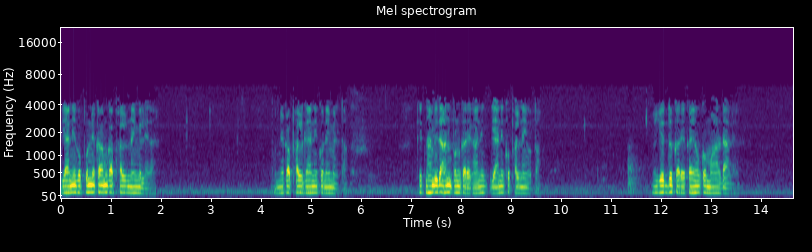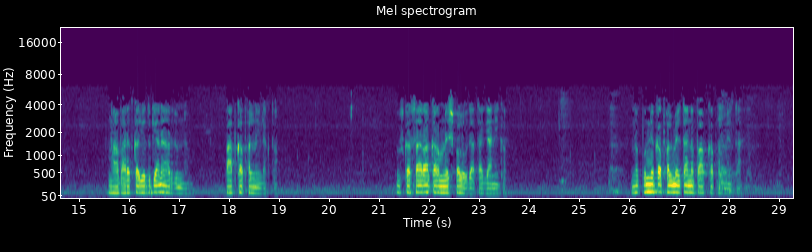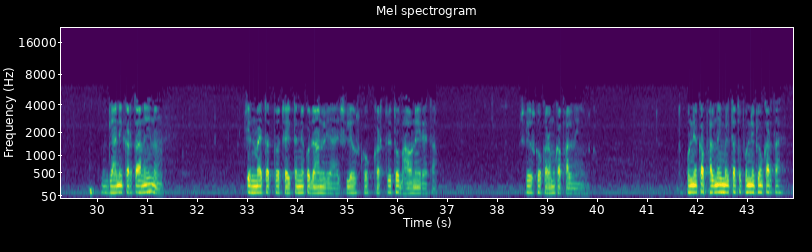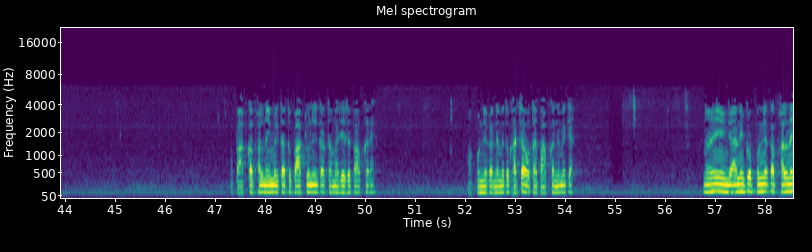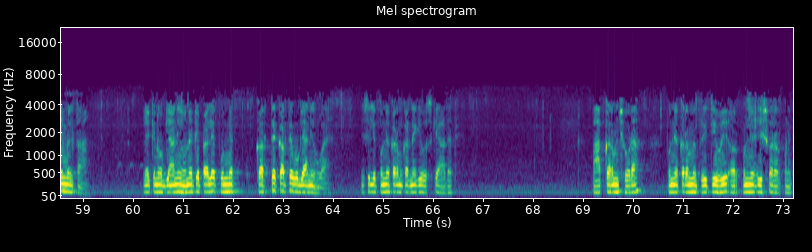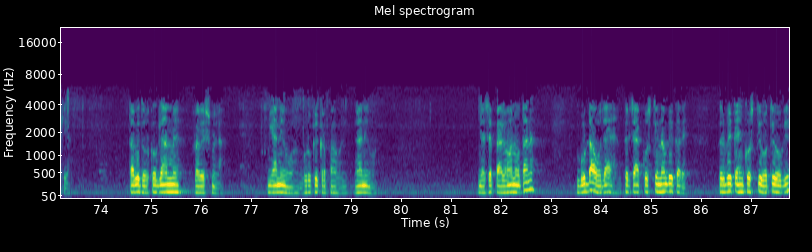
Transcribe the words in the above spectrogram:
ज्ञानी को पुण्य कर्म का फल नहीं मिलेगा। पुण्य का फल ज्ञानी को नहीं मिलता। कितना भी दान पुण्य करे, ज्ञानी को फल नहीं होता। युद्ध करे, कईयों को मार डाले। महाभारत का युद्ध किया ना अर्जुन ने? पाप का फल नहीं लगता। उसका सारा कर्म निष्फल हो जाता है ज्ञानी का। न पुण्य का फल मिलता है न पाप का फल मिलता है। ज्ञानी करता नहीं ना। चिन्मय तत्व चैतन्य को जान लिया, इसलिए उसको कर्तृत्व भाव नहीं रहता। इसलिए उसको कर्म का फल नहीं उनका। तो पुण्य का फल नहीं मिलता तो पुण्य क्यों करता है? पाप का फल नहीं मिलता तो पाप क्यों नहीं करता? मज़े से पाप करें। और पुण्य करने में तो खर्चा होता है, पाप करने में क्या? नहीं, ज्ञानी को पुण्य का फल नहीं मिलता। लेकिन वो ज्ञानी होने के पहले पुण्य करते करते वो ज्ञानी हुआ है। इसीलिए पुण्य कर्म करने की उसकी आदत है। पाप कर्म छोड़ा, पुण्य कर्म में प्रीति हुई और पुण्य ईश्वर अर्पण किया। तभी तो उसको ज्ञान में प्रवेश मिला। ज्ञानी हुआ, गुरु की कृपा हुई, ज्ञानी हुआ। जैसे पहलवान होता है ना, बूढ़ा हो जाए, फिर चाहे कुश्ती न भी करे, फिर भी कहीं कुश्ती होती होगी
